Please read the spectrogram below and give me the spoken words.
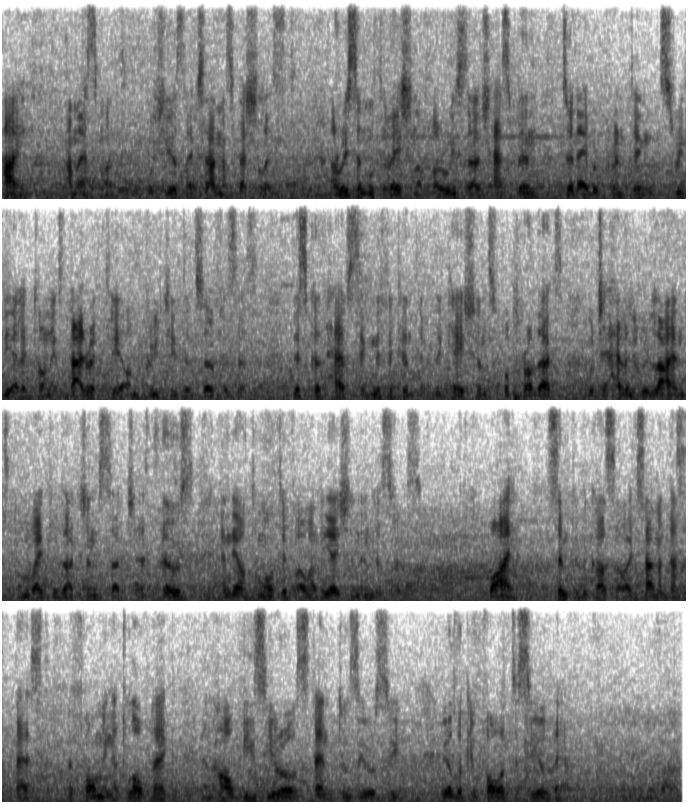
Hi, I'm Esmat, Ushio's Excimer Specialist. A recent motivation of our research has been to enable printing 3D electronics directly on pre-treated surfaces. This could have significant implications for products which are heavily reliant on weight reduction, such as those in the automotive or aviation industries. Why? Simply because our Excimer does it best, performing at LOPEC and Hall B0 stand 203. We are looking forward to see you there.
